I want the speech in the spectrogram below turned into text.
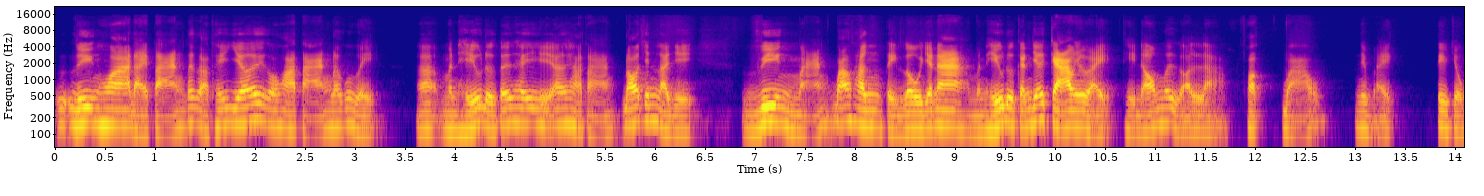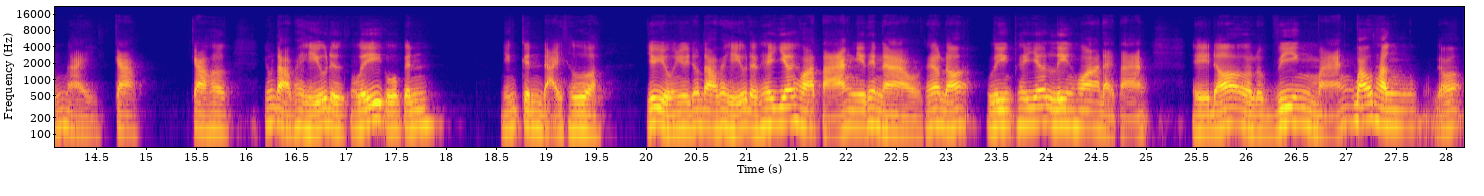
liên hoa đại tạng tức là thế giới của hoa tạng đó quý vị. À, mình hiểu được tới thế giới hoa tạng. Đó chính là gì? Viên mãn báo thân tỳ lô gia na. Mình hiểu được cảnh giới cao như vậy thì đó mới gọi là phật bảo. Như vậy tiêu chuẩn này cao cao hơn. Chúng ta phải hiểu được lý của kinh những kinh đại thừa. Ví dụ như chúng ta phải hiểu được thế giới hoa tạng như thế nào theo đó liên thế giới liên hoa đại tạng. Thì đó là viên mãn báo thân đó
